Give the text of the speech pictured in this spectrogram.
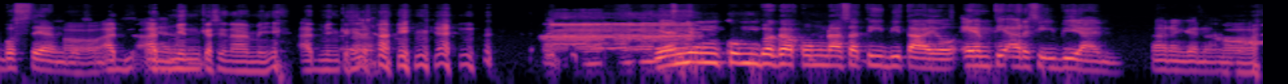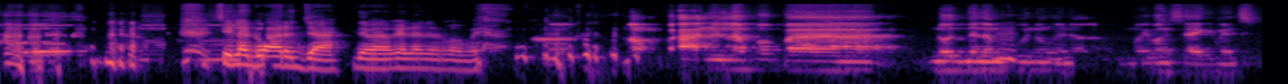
boss yan. Boss. Oo, ad- admin kasi namin. Admin kasi namin yan. Ah, Yan yung kumbaga kung nasa TV tayo, MTRCB yan. Parang gano'n. Oo. Sila Guardia, di ba? Kilala mo mo. yan? Ma'am, pa ano lang po, pa load na lang po nung ano, mga ibang segments.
